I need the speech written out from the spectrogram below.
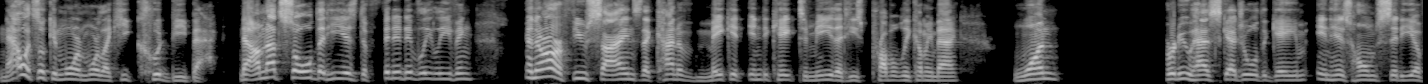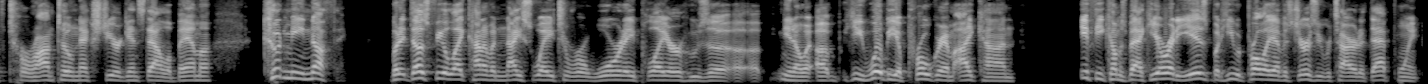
Now it's looking more and more like he could be back. Now I'm not sold that he is definitively leaving, and there are a few signs that kind of make it indicate to me that he's probably coming back. One, Purdue has scheduled the game in his home city of Toronto next year against Alabama. Could mean nothing but it does feel like kind of a nice way to reward a player who's a, a you know a, he will be a program icon if he comes back. He already is, but he would probably have his jersey retired at that point.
